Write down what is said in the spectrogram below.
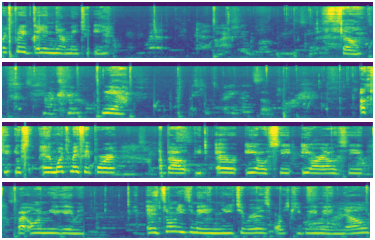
it's pretty good and yummy to eat. So yeah. so. Okay. And what's my favorite part about ELC, ERLC by Omb Gaming? And of these main YouTubers or people you may know.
